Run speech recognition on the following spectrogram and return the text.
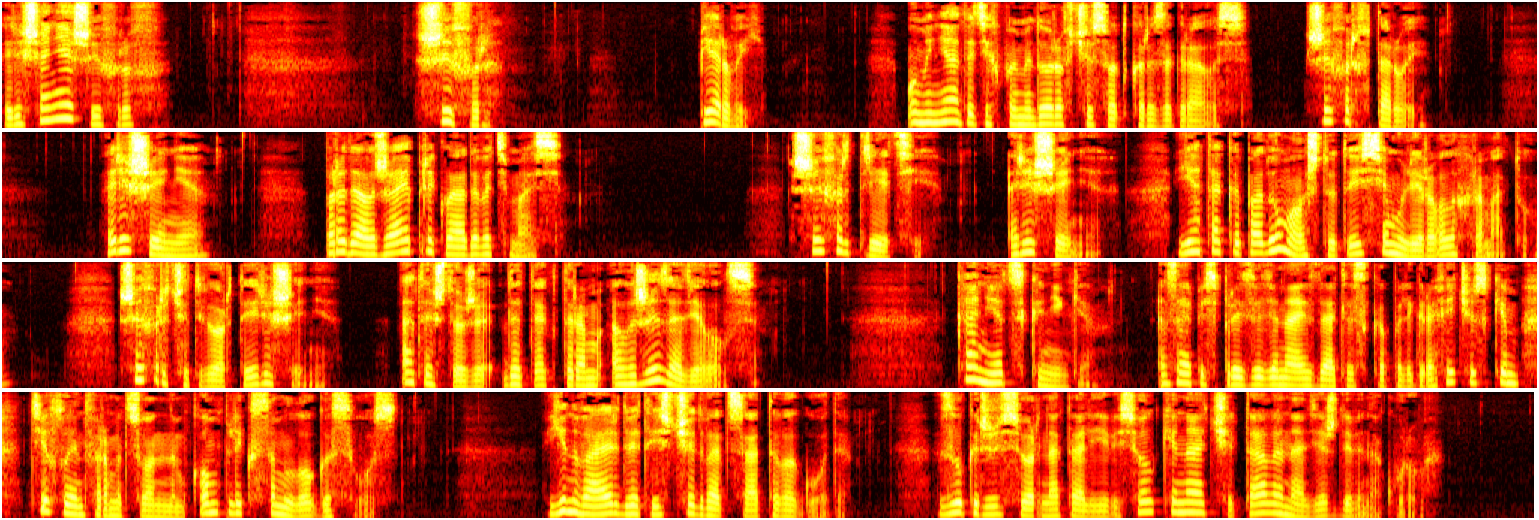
Решение шифров. Шифр. Первый. У меня от этих помидоров чесотка разыгралась. Шифр второй. Решение. Продолжай прикладывать мазь. Шифр третий. Решение. Я так и подумал, что ты симулировала хромоту. Шифр четвертый. Решение. А ты что же, детектором лжи заделался? Конец книги. Запись произведена издательско-полиграфическим тифлоинформационным комплексом «Логос ВОЗ». Январь 2020 года. Звукорежиссер Наталья Веселкина читала Надежда Винокурова.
